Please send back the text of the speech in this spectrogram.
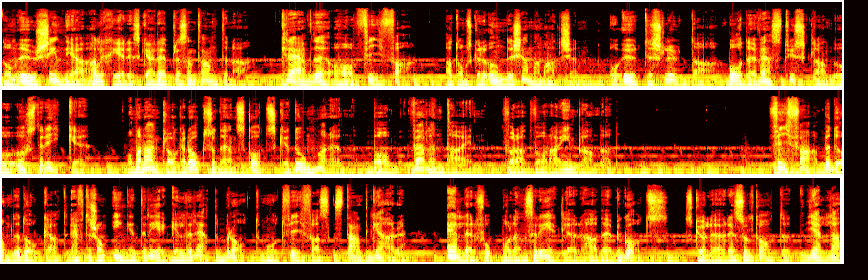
De ursinniga algeriska representanterna krävde av Fifa att de skulle underkänna matchen och utesluta både Västtyskland och Österrike och man anklagade också den skotske domaren Bob Valentine för att vara inblandad. Fifa bedömde dock att eftersom inget regelrätt brott mot Fifas stadgar eller fotbollens regler hade begåtts skulle resultatet gälla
